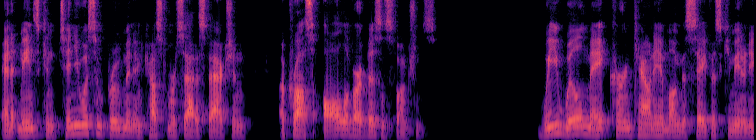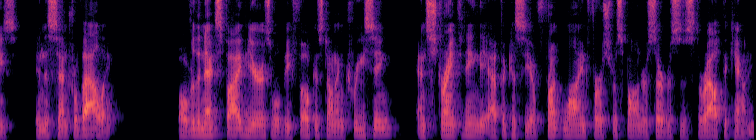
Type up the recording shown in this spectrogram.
and it means continuous improvement in customer satisfaction across all of our business functions. We will make Kern County among the safest communities in the Central Valley. Over the next five years, we'll be focused on increasing and strengthening the efficacy of frontline first responder services throughout the county.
